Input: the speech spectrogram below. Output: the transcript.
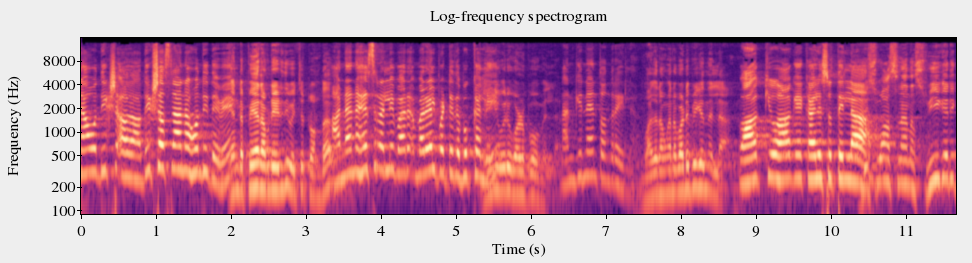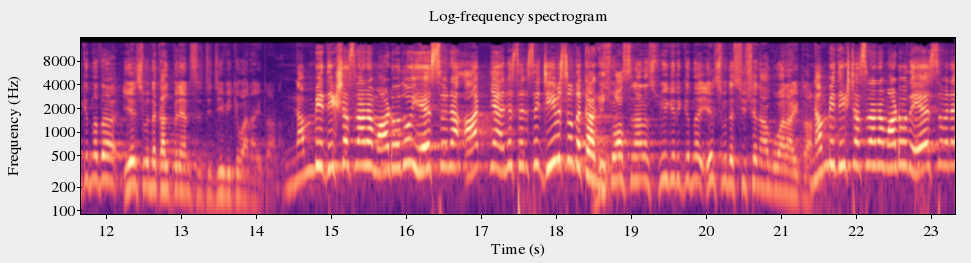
ನಾವು ದೀಕ್ಷಾ ಆ, ದೀಕ್ಷಾ ಸ್ನಾನ ಹೊಂದಿದ್ದೇವೆ എന്റെ പേര് അവിടെ എഴുതി വെച്ചിട്ടുണ്ട് ಆ, ನನ್ನ ಹೆಸರಲ್ಲಿ ಬರ- ಬರೆಯಲ್ಪಟ್ಟಿದೆ ಬುಕ್ಕಲ್ಲಿ ഇനി ഒരു കുഴപ്പവുമില്ല ನನ್ಗಿನ್ನೇನ್ ತೊಂದರೆ ಇಲ್ಲ വചനം അങ്ങനെ പഠിപ്പിക്കുന്നില്ല ವಾಕ್ಯವು ಹಾಗೆ ಕಲಿಸುತ್ತಿಲ್ಲ വിശ്വാസസ്നാനം സ്വീകരിക്കുന്നത് യേശുവിന്റെ കൽപ്പന അനുസരിച്ച് ജീവിക്കുവാനായിട്ടാണ് ನಂಬಿ ದೀಕ್ಷಾ ಸ್ನಾನ ಮಾಡುವುದು ಯೇಸುವಿನ ಆಜ್ಞೆ ಅನುಸರಿಸಿ ಜೀವಿಸುವುದಕ್ಕಾಗಿ വിശ്വാസസ്നാനം സ്വീകരിക്കുന്ന യേശുവിന്റെ ശിഷ്യനാകുവാനായിട്ടാണ് ನಂಬಿ ದೀಕ್ಷಾ ಸ್ನಾನ ಮಾಡುವುದು ಯೇಸುವಿನ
